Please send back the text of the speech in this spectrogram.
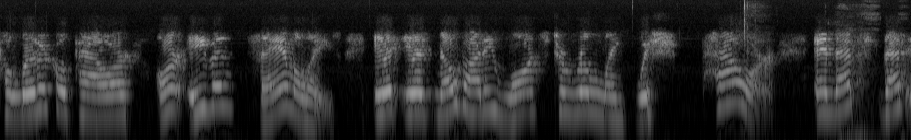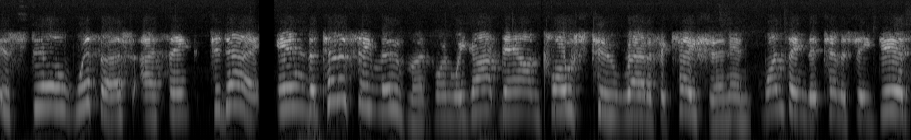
political power or even families, it is nobody wants to relinquish power. And that's that is still with us, I think, today. In the Tennessee movement, when we got down close to ratification, and one thing that Tennessee did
